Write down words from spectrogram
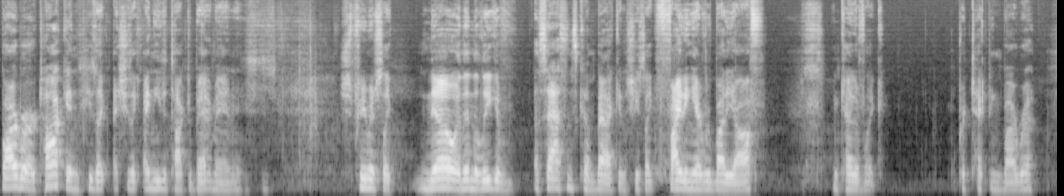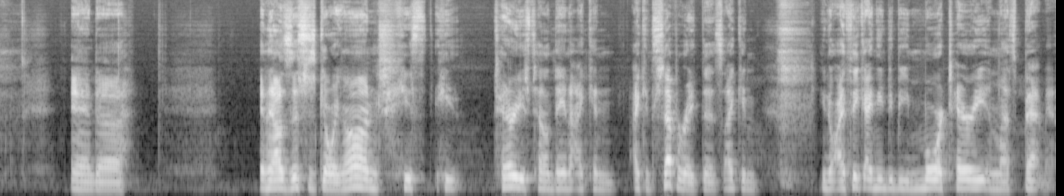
Barbara are talking. He's like, she's like, I need to talk to Batman. And she's, she's pretty much like, no. And then the League of Assassins come back, and she's like fighting everybody off, and kind of like protecting Barbara. And uh, and as this is going on, he's he Terry's telling Dana, I can I can separate this. I can, you know, I think I need to be more Terry and less Batman.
